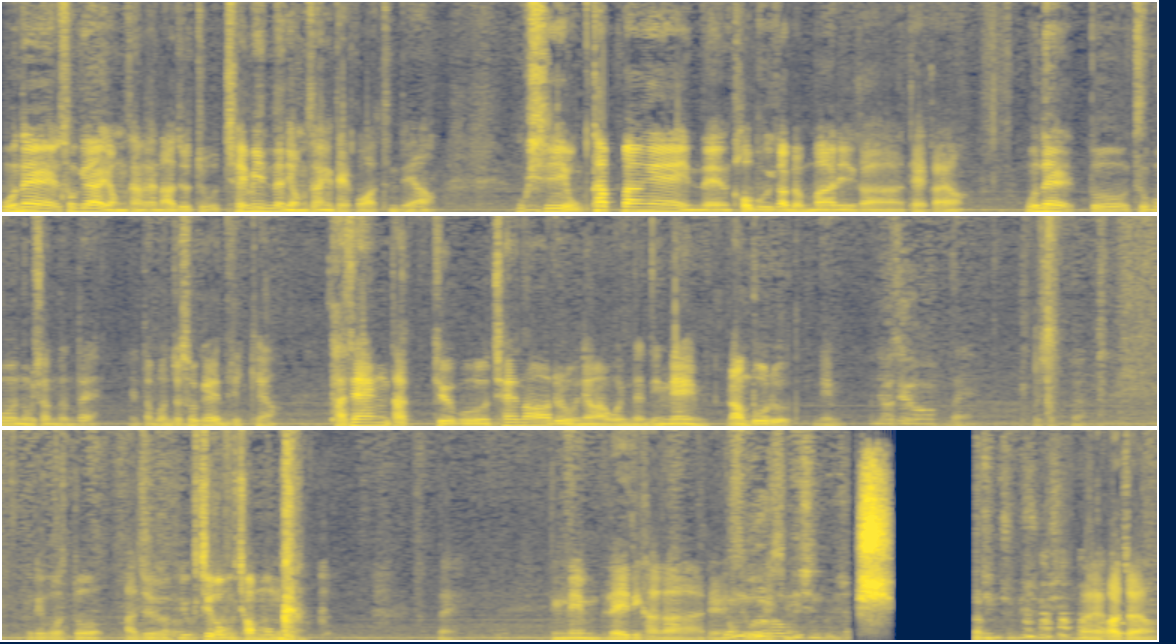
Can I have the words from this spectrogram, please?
오늘 소개할 영상은 아주 좀 재미있는 영상이 될 것 같은데요. 혹시 옥탑방에 있는 거북이가 몇 마리가 될까요? 오늘 또 두 분 오셨는데 일단 먼저 소개해 드릴게요. 다생 다큐브 채널을 운영하고 있는 닉네임 람보르님 안녕하세요. 네, 오셨고요. 그리고 또 아주 육지거북 전문가 네, 닉네임 레이디 가가를 쓰고 연구를 하고 계신 계신 분이죠? 지금 준비 중이신 네, 맞아요.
